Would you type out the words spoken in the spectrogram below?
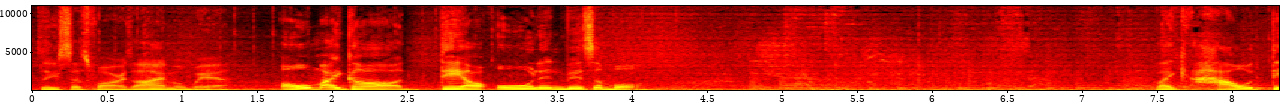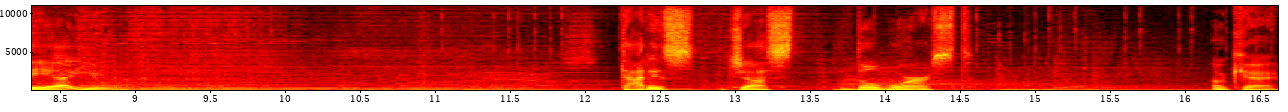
At least as far as I'm aware. Oh my god, they are all invisible. Like, how dare you? That is just the worst. Okay.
